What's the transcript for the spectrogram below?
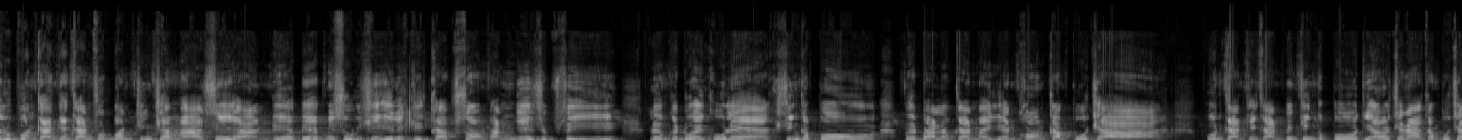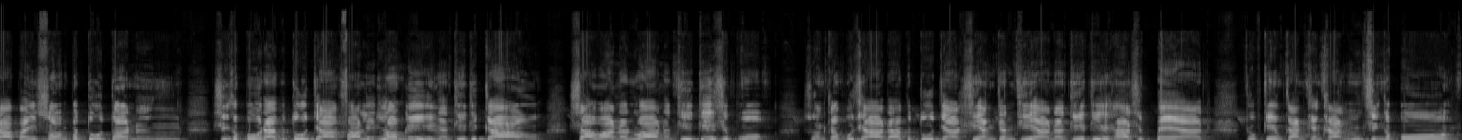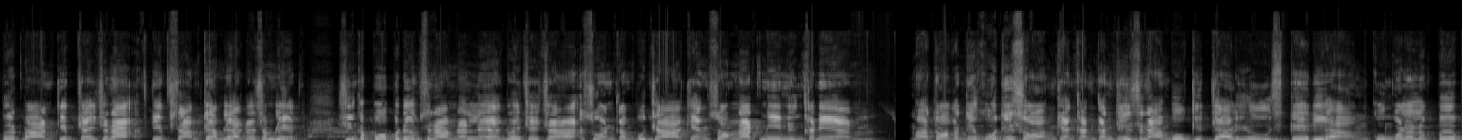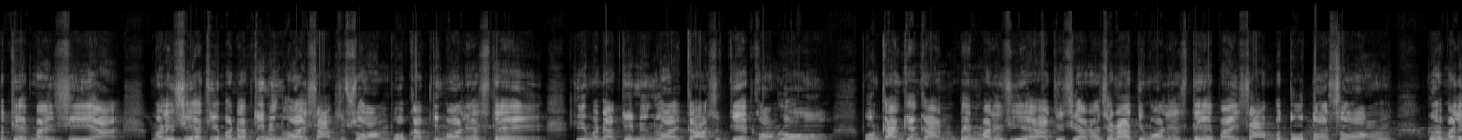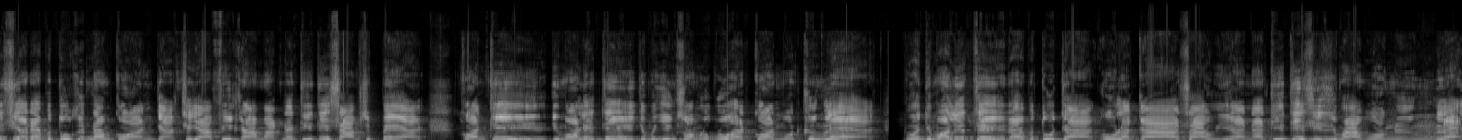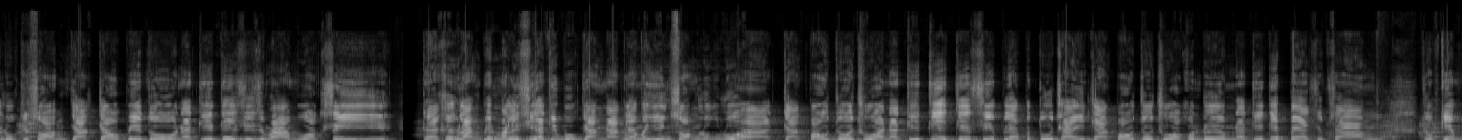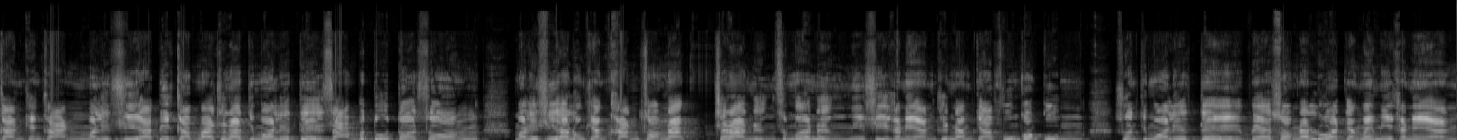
สรุปผลการแข่งขันฟุตบอลชิงแชมป์อาเซียน AFF มิสูบิชิอิเล็กทริกครับ 2024 เริ่มกันด้วยคู่แรก สิงคโปร์เปิดบ้านรับการมาเยือนของกัมพูชา ผลการแข่งขันเป็นสิงคโปร์ที่เอาชนะกัมพูชาไป 2 ประตูต่อหนึ่งสิงคโปร์ได้ประตูจากฟาริดลอมลี่นาทีที่ 9 สาวานันวานาทีที่ 16 ส่วนกัมพูชาได้ประตูจากเซียงจันเทียนาทีที่ 58 จบเกมการแข่งขันสิงคโปร์เปิดบ้านเก็บชัยชนะ เก็บ 3 แต้มแรกได้สำเร็จ สิงคโปร์ประเดิมสนามนัดแรกด้วยชัยชนะ ส่วนกัมพูชาแข่ง 2 นัดมี 1 คะแนน มาต่อกันที่คู่ที่ 2 แข่งขันกันที่สนามบูกิจจาริวสเตเดียมกรุงกัวลาลัมเปอร์ประเทศมาเลเซีย มาเลเซียทีมอันดับที่ 132 พบกับติมอร์เลสเตทีมอันดับที่ 197 ของโลก ผลการแข่งขันเป็นมาเลเซียที่เสียเอาชนะติมอร์เลสเตไป 3 ประตูต่อ 2 โดยมาเลเซียได้ประตูขึ้นนำก่อนจากชยาฟิกอามัดนาทีที่ 38 ก่อนที่ติมอร์เลสเตจะมายิง 2 ลูกรวดก่อนหมดครึ่งแรก โดยติมอร์เลสเต้ได้ประตูจากโอลากาซาเวียนาทีที่ 45 บวกหนึ่งและลูกที่ 2 จากเจ้าเปโตรนาทีที่ 45 บวก 4 แต่ครึ่งหลังเป็นมาเลเซียที่บุกอย่างหนักและมายิง 2 ลูกรั่ว จากเปาโจชัวนาทีที่ 70 และประตูชัยจากเปาโจชัวคนเดิมนาทีที่ 83 จบเกมการแข่งขันมาเลเซียพลิกกลับมาชนะติมอร์เลสเต้3ประตูต่อ 2 มาเลเซียลงแข่งขัน 2 นัด ชนะหนึ่งเสมอหนึ่งมีสี่คะแนนขึ้นนำจากฝูงของกลุ่ม ส่วนติมอร์เลสเต้แพ้สองนัดรวดยังไม่มีคะแนน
